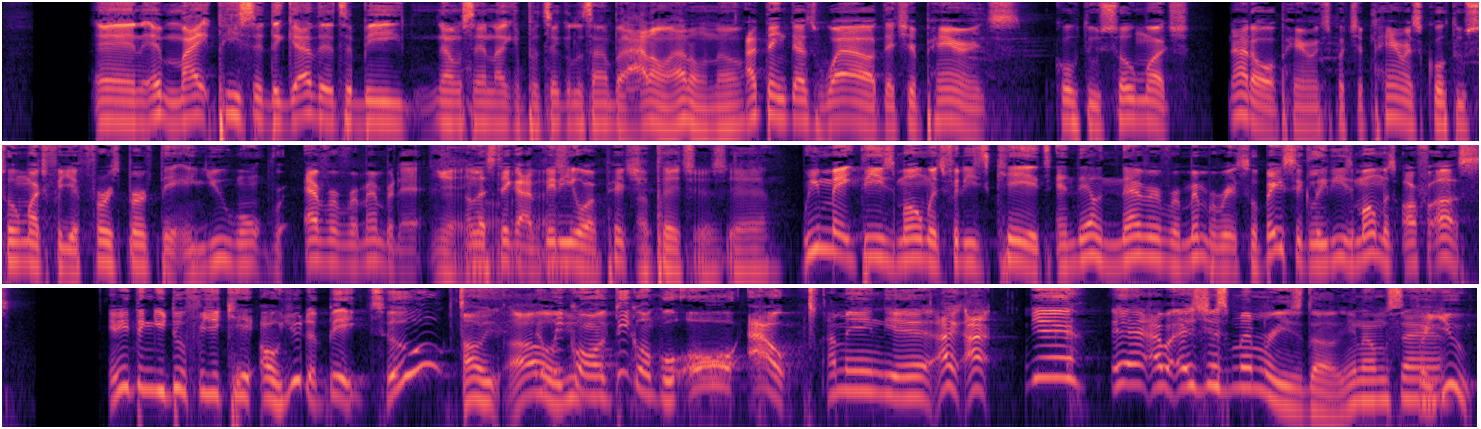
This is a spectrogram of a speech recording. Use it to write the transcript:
and it might piece it together to be. You know what I'm saying like a particular time, but I don't. I don't know. I think that's wild that your parents go through so much. Not all parents, but your parents go through so much for your first birthday, and you won't ever remember that Yeah, unless they got video or picture. pictures, yeah. We make these moments for these kids, and they'll never remember it. So basically, these moments are for us. Anything you do for your kid, oh, you the big two? Oh, oh, we you- gonna we gonna go all out I mean, yeah, I, I, yeah, yeah. I, it's just memories, though. You know what I'm saying? for you.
